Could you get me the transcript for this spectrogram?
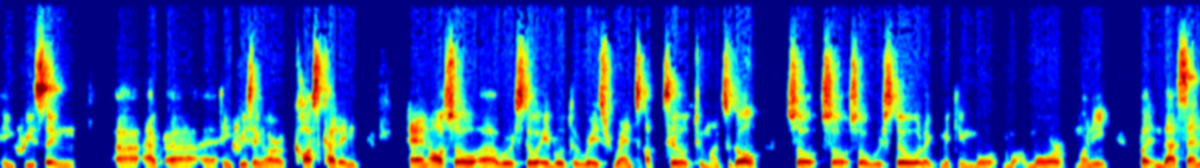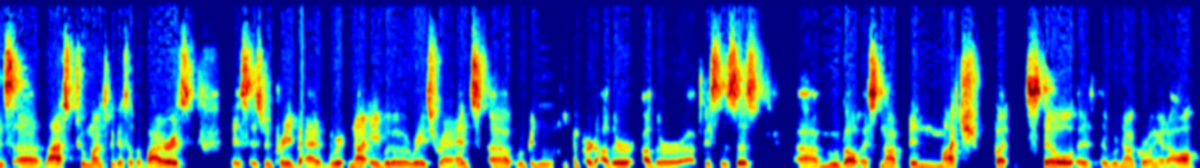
increasing increasing our cost cutting, and also we're still able to raise rents up till two months ago. So so so we're still like making more more, more money. But in that sense, last two months because of the virus, it's, it's been pretty bad. We're not able to raise rents. we've been compared to other other businesses. Move out has not been much, but still, it, we're not growing at all.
